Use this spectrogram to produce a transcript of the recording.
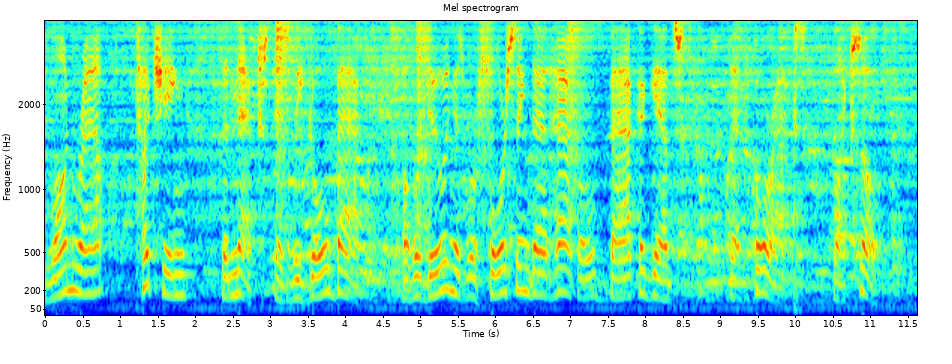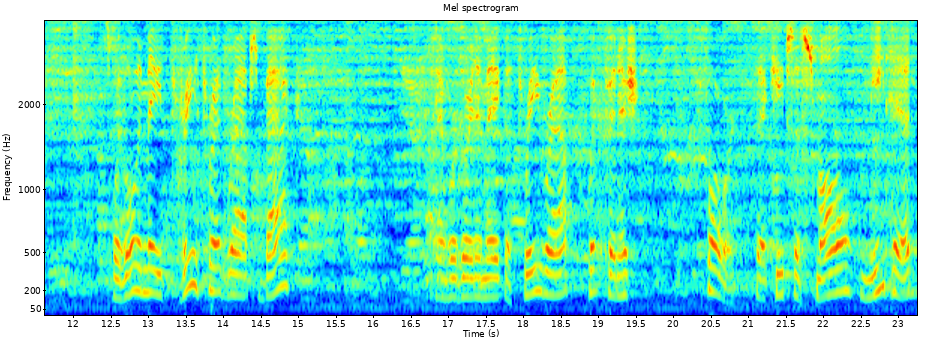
one wrap touching the next as we go back. What we're doing is we're forcing that hackle back against that thorax, like so. So we've only made three thread wraps back and we're going to make a three wrap quick finish forward. That keeps a small, neat head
